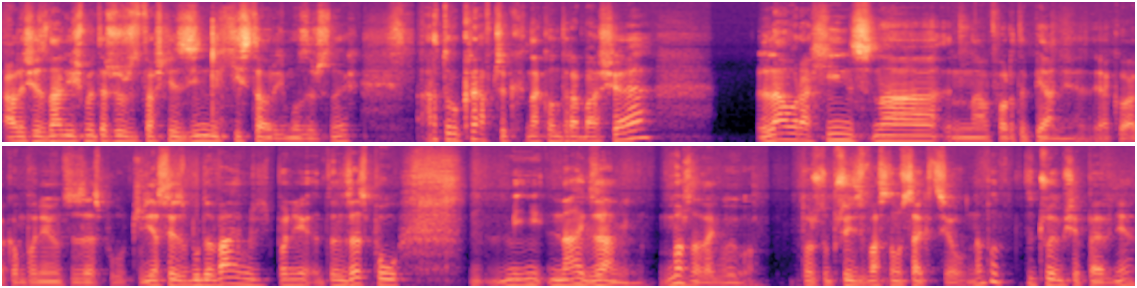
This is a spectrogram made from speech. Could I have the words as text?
ale się znaliśmy też już właśnie z innych historii muzycznych. Artur Krawczyk na kontrabasie, Laura Hinz na, na fortepianie jako akompaniujący zespół. Czyli ja sobie zbudowałem ten zespół na egzamin. Można tak było. Po prostu przyjść z własną sekcją. No bo czułem się pewnie.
